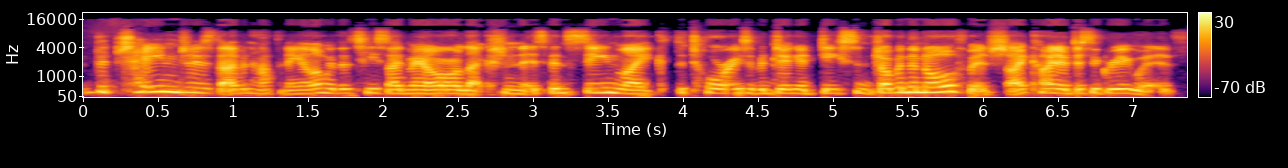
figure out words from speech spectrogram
the changes that have been happening, along with the Teesside mayoral election, it's been seen like the Tories have been doing a decent job in the north, which I kind of disagree with.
